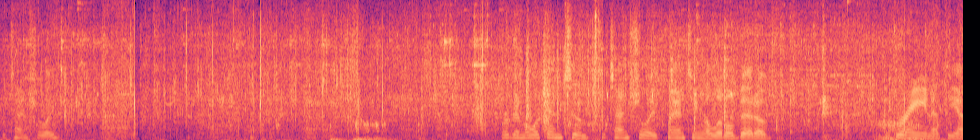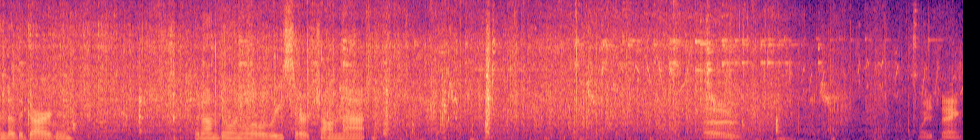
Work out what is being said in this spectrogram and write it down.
potentially. We're gonna look into potentially planting a little bit of grain at the end of the garden. But I'm doing a little research on that. Oh. What do you think?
